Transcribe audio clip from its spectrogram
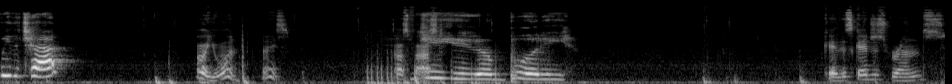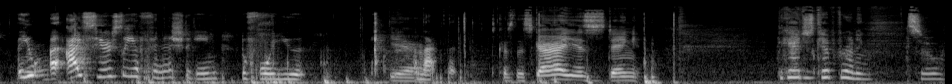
We the chat? Oh, you won. Nice. That was fast. Yeah, buddy. Okay, this guy just runs. Are you? I, I seriously have finished the game before you. Yeah. I'm not good. Because this guy is, dang it. The guy just kept running. So,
